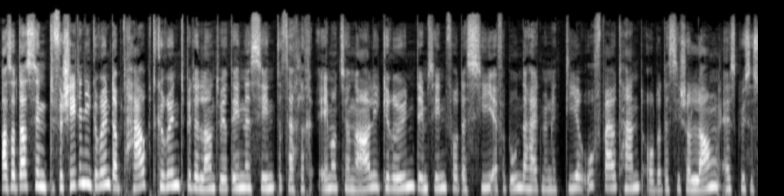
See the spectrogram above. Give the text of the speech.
Also das sind verschiedene Gründe, aber die Hauptgründe bei den Landwirtinnen sind tatsächlich emotionale Gründe im Sinne von, dass sie eine Verbundenheit mit einem Tier aufgebaut haben oder dass sie schon lange ein gewisses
